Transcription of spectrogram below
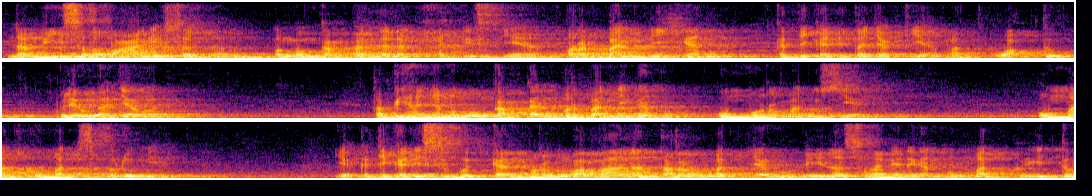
Nabi SAW mengungkapkan dalam hadisnya perbandingan ketika ditanya kiamat waktu beliau nggak jawab tapi hanya mengungkapkan perbandingan umur manusia umat-umat sebelumnya. Ya ketika disebutkan perumpamaan antara umat Yahudi Nasrani dengan umatku itu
